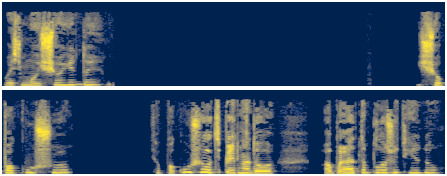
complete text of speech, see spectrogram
Возьму еще еды. Еще покушаю. Все покушала, теперь надо обратно положить еду.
